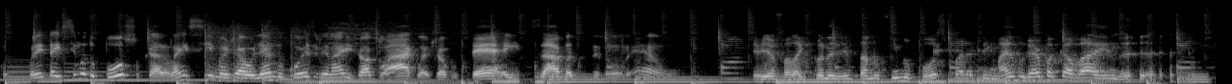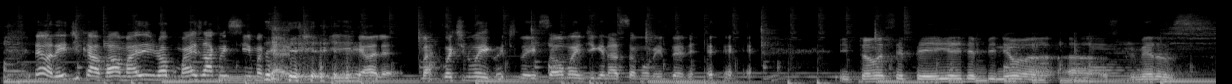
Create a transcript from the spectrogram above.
Quando a gente tá em cima do poço, cara, lá em cima, já olhando coisa, vem lá e joga água, joga terra e desaba tudo de novo. É um. Eu ia falar que quando a gente tá no fim do poço, para tem mais lugar para cavar ainda. Não, além de cavar mais, eu jogo mais água em cima, cara. E, olha, mas continue aí, continue aí, só uma indignação momentânea. Então a CPI aí definiu a, a, os primeiros,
